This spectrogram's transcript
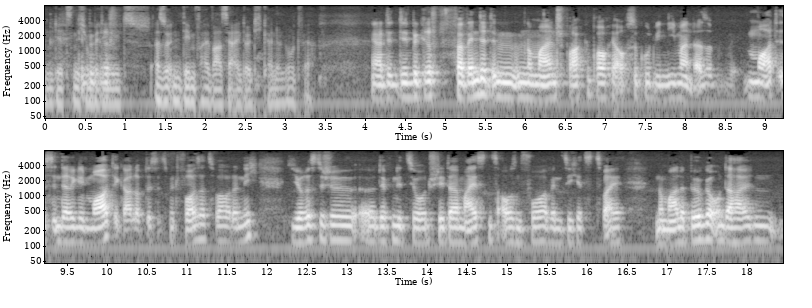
Und jetzt nicht unbedingt, also in dem Fall war es ja eindeutig keine Notwehr. Ja, den, den Begriff verwendet im, im, normalen Sprachgebrauch ja auch so gut wie niemand. Also Mord ist in der Regel Mord, egal ob das jetzt mit Vorsatz war oder nicht. Die juristische äh, Definition steht da meistens außen vor, wenn sich jetzt zwei normale Bürger unterhalten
